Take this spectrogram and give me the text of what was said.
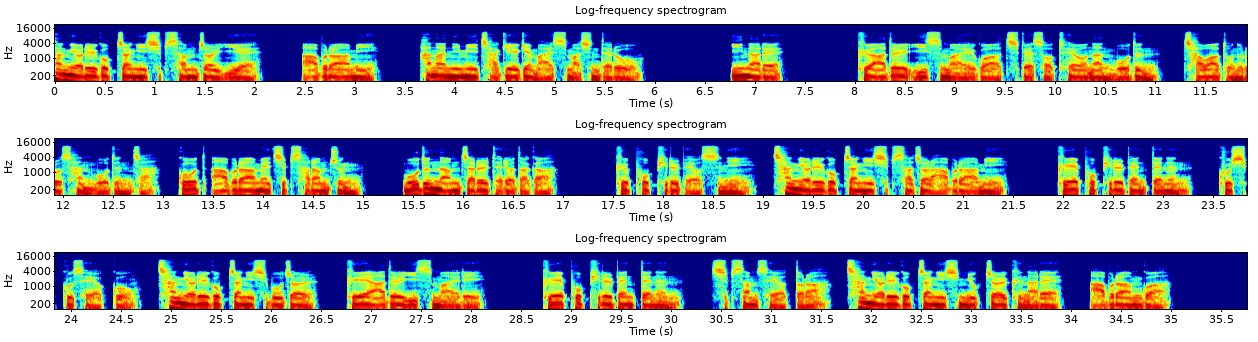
창 17장 23절 이에 아브라함이 하나님이 자기에게 말씀하신 대로 이날에 그 아들 이스마엘과 집에서 태어난 모든 자와 돈으로 산 모든 자, 곧 아브라함의 집 사람 중 모든 남자를 데려다가 그 포피를 베었으니 창 17장 24절 아브라함이 그의 포피를 벤 때는 99세였고 창 17장 25절 그의 아들 이스마엘이 그의 포피를 벤 때는 13세였더라. 창 17장 26절 그날에 아브라함과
